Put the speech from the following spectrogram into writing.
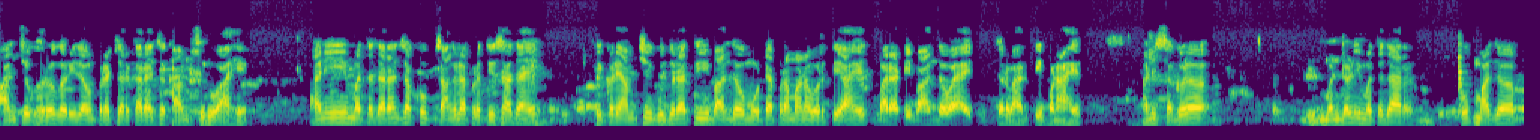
आमचं घरोघरी जाऊन प्रचार करायचं काम सुरू आहे. आणि मतदारांचा खूप चांगला प्रतिसाद आहे. इकडे आमची गुजराती बांधव मोठ्या प्रमाणावरती आहेत मराठी बांधव आहेत उत्तर भारतीय पण आहेत. आणि सगळं मंडळी मतदार खूप माझं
